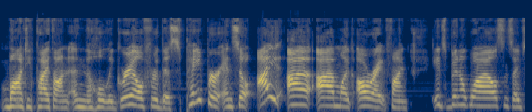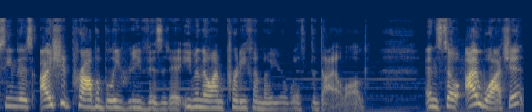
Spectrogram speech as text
Monty Python and the Holy Grail for this paper, and so I, I I'm like, all right, fine. It's been a while since I've seen this. I should probably revisit it, even though I'm pretty familiar with the dialogue. And so I watch it,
